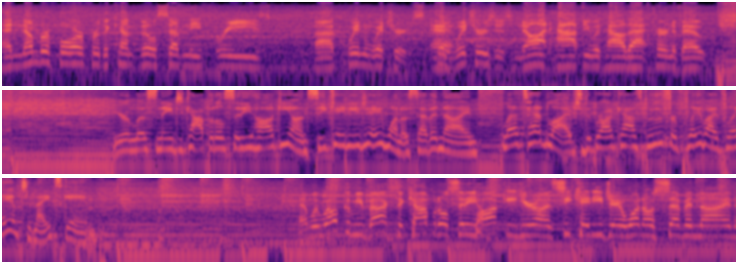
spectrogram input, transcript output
and number four for the Kemptville 73s, uh, Quinn Witchers. And Yeah. Witchers is not happy with how that turned about. You're listening to Capital City Hockey on CKDJ 1079. Let's head live to the broadcast booth for play by play of tonight's game. And we welcome you back to Capital City Hockey here on CKDJ 1079.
